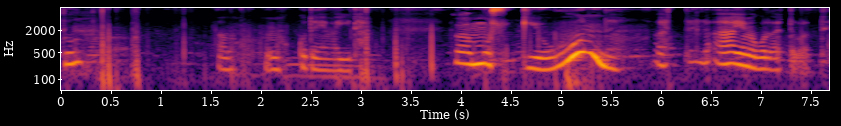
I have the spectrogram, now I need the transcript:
Tú. Vamos, vamos, cota de mallita. Vamos, ¿qué onda? Ah, ya me acuerdo de esta parte.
